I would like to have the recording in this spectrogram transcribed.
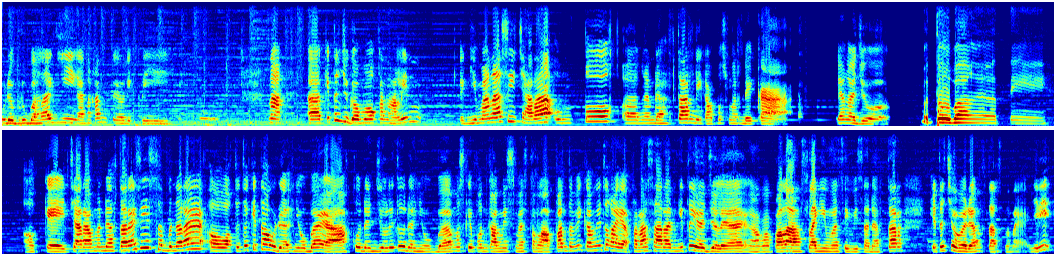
udah berubah lagi karena kan periodically gitu. Nah, uh, kita juga mau kenalin eh, gimana sih cara untuk uh, ngedaftar di kampus Merdeka. Ya nggak Jul? Betul banget nih. Oke, cara mendaftarnya sih sebenarnya oh, waktu itu kita udah nyoba ya. Aku dan Juli itu udah nyoba meskipun kami semester 8 tapi kami tuh kayak penasaran gitu ya Jul ya. Nggak apa-apa lah selagi masih bisa daftar, kita coba daftar sebenarnya. Jadi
